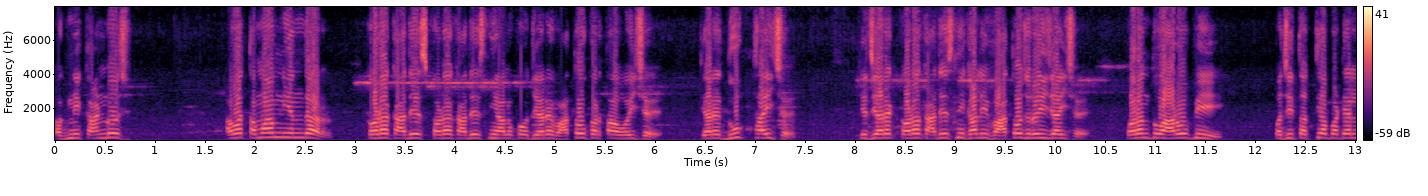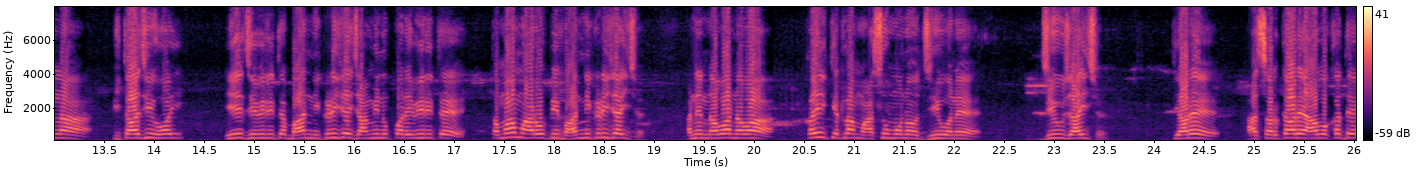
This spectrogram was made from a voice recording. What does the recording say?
અગ્નિકાંડો છે આવા તમામની અંદર કડક આદેશ, કડક આદેશની આ લોકો જ્યારે વાતો કરતા હોય છે, ત્યારે દુઃખ થાય છે કે જ્યારે કડક આદેશની ખાલી વાતો જ રહી જાય છે. પરંતુ આરોપી, પછી તથ્ય પટેલના પિતાજી હોય, એ જેવી રીતે બહાર નીકળી જાય જામીન ઉપર, એવી રીતે તમામ આરોપી બહાર નીકળી જાય છે અને નવા નવા કઈ કેટલા માસૂમોનો જીવ અને જીવ જાય છે. ત્યારે આ સરકારે આ વખતે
